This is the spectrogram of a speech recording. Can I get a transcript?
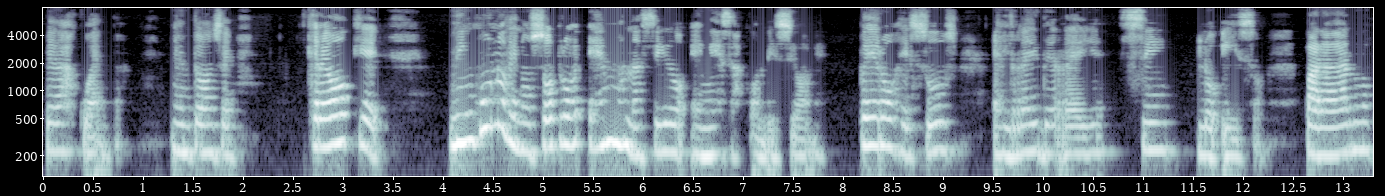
¿Te das cuenta? Entonces, creo que ninguno de nosotros hemos nacido en esas condiciones, pero Jesús, el Rey de Reyes, sí lo hizo para darnos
